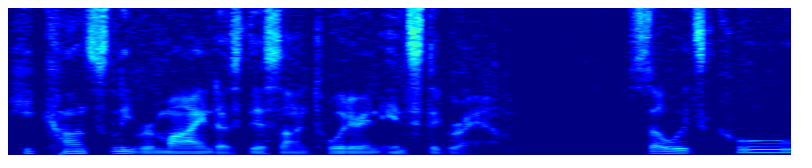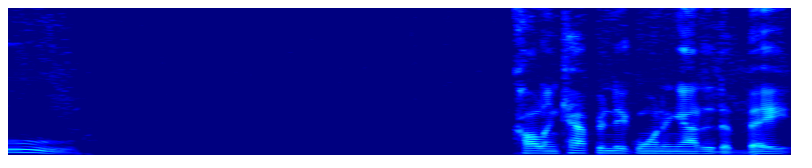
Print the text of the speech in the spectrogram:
he constantly reminds us this on Twitter and Instagram. So it's cool. Colin Kaepernick wanting out of the Bay,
